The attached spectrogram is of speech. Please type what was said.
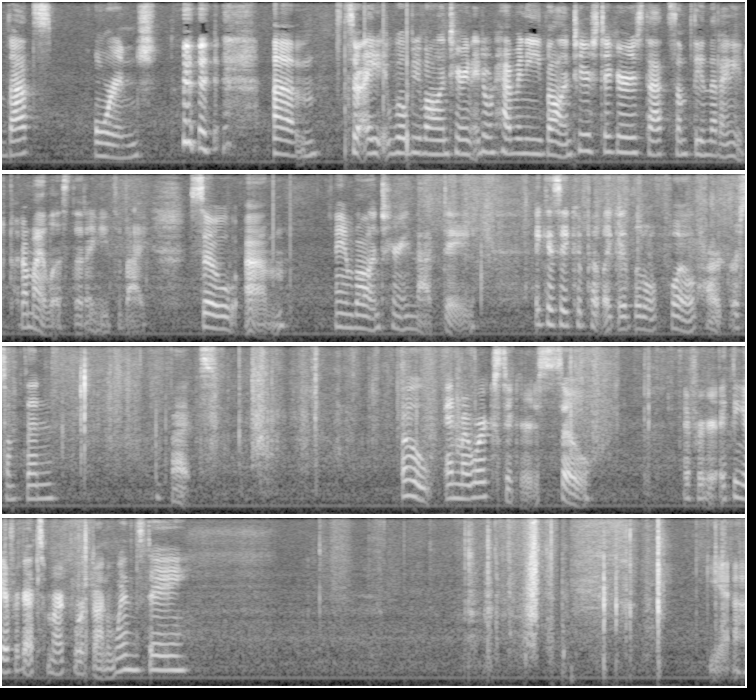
that's orange. um, so I will be volunteering. I don't have any volunteer stickers. That's something that I need to put on my list that I need to buy. So um, I am volunteering that day. I guess I could put like a little foiled heart or something. But Oh, and my work stickers. So, I forgot. I think I forgot to mark work on Wednesday. Yeah.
